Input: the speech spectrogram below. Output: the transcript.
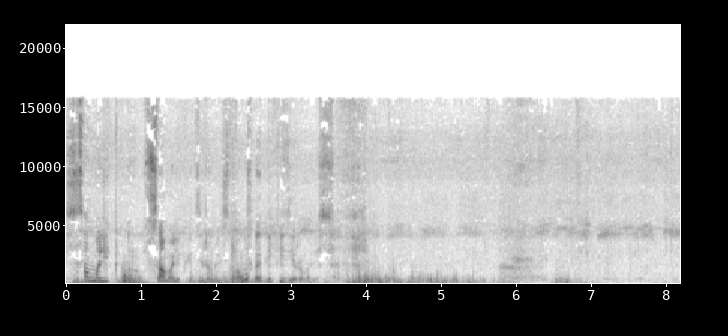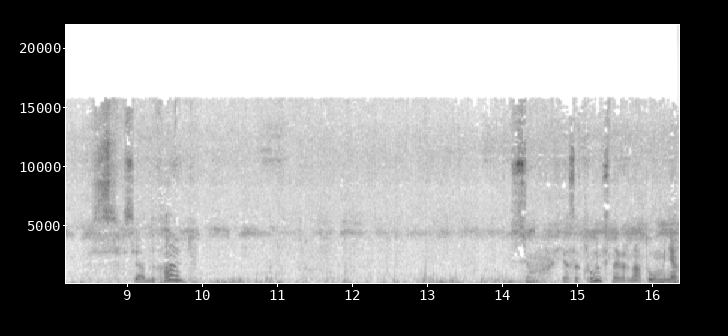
самолик... ну, самоликвидировались. Могу сказать, ликвидировались. Все отдыхают. Все, я закроюсь, наверное, а то у меня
